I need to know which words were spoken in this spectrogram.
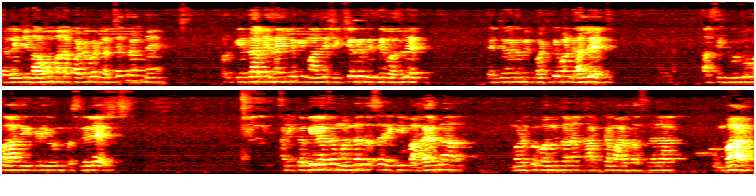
सगळ्यांची नावं मला पटापट लक्षात राहत नाही. पण केदारने सांगितलं की माझे शिक्षकच तिथे बसलेत. त्यांच्याकडे मी फटके पण खाल्ले असे गुरु आज इकडे येऊन बसलेले आहेत. आणि कबीराचं म्हणणंच असं आहे की बाहेरनं मडकं बनवताना धापट्या मारत असलेला कुंभार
